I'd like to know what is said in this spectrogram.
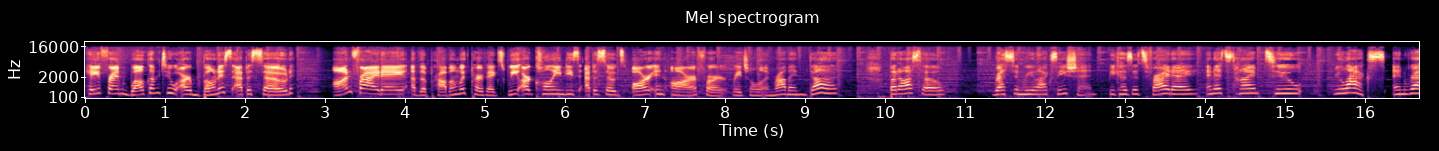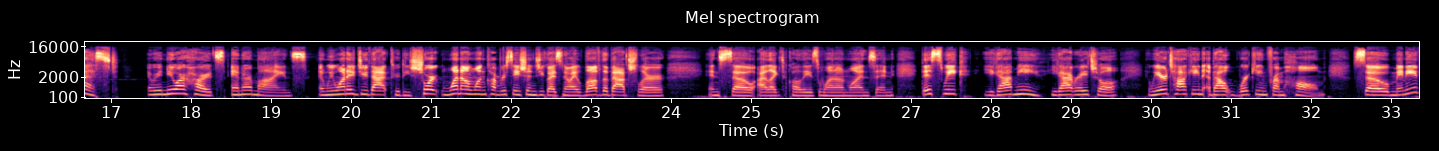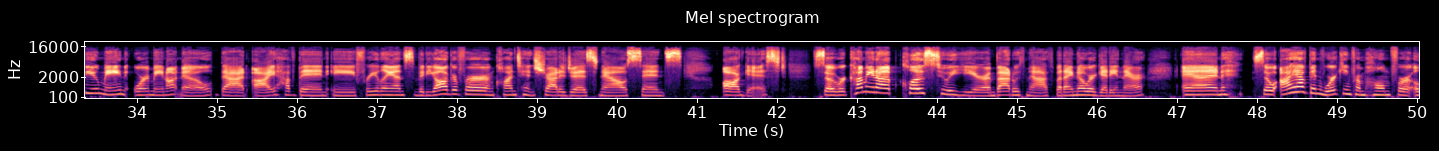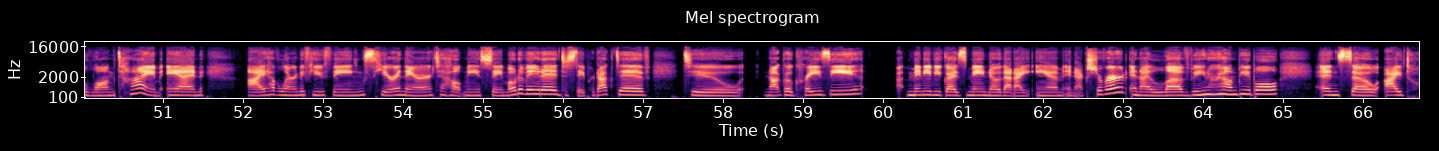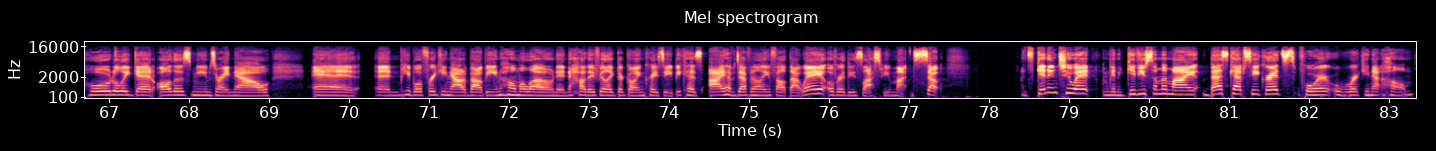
Hey, friend, welcome to our bonus episode on Friday of The Problem with Perfects. We are calling these episodes R and R for Rachel and Robin, duh, but also rest and relaxation because it's Friday and it's time to relax and rest and renew our hearts and our minds. And we want to do that through these short one on one conversations. You guys know I love The Bachelor. And so I like to call these one on ones. And this week, you got me, you got Rachel, and we are talking about working from home. So many of you may or may not know that I have been a freelance videographer and content strategist now since August. So we're coming up close to a year. I'm bad with math, but I know we're getting there. And so I have been working from home for a long time. And I have learned a few things here and there to help me stay motivated, to stay productive, to not go crazy. Many of you guys may know that I am an extrovert and I love being around people. And so I totally get all those memes right now and and people freaking out about being home alone and how they feel like they're going crazy because I have definitely felt that way over these last few months. So, let's get into it. I'm going to give you some of my best kept secrets for working at home.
